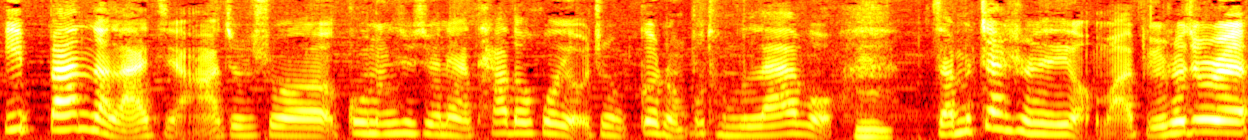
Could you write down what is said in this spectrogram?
一般的来讲啊，就是说功能性训练，它都会有这种各种不同的 level。嗯，咱们战绳也有嘛，比如说就是，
